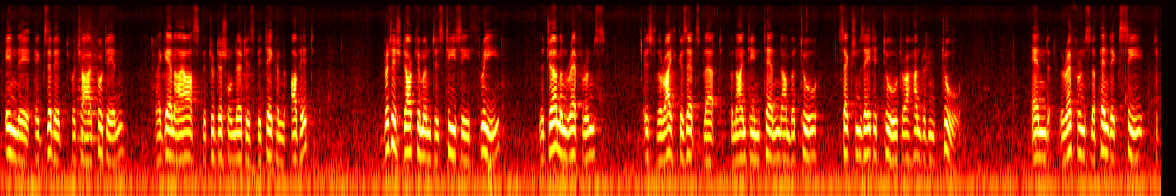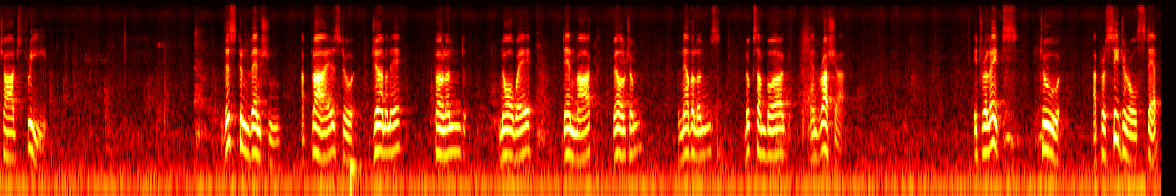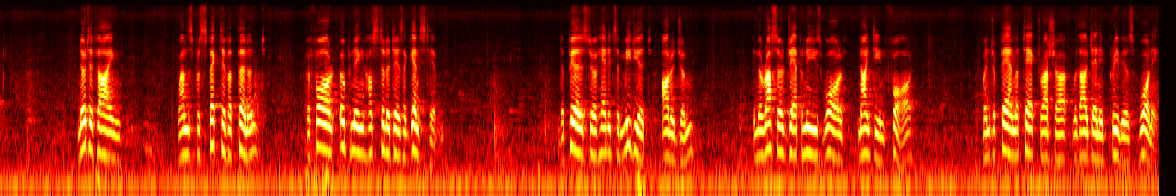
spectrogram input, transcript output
in the exhibit which I put in. Again, I ask that judicial notice be taken of it. British document is TC3. The German reference is to the Reich Gesetzblatt for 1910, number 2, sections 82 to 102, and the reference in Appendix C to Charge 3. This convention applies to Germany, Poland, Norway, Denmark, Belgium, the Netherlands, Luxembourg, and Russia. It relates to a procedural step notifying one's prospective opponent before opening hostilities against him. It appears to have had its immediate origin in the Russo-Japanese War of 1904 when Japan attacked Russia without any previous warning.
